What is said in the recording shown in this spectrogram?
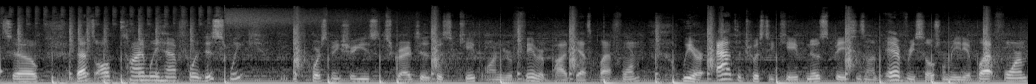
So that's all the time we have for this week. Of course, make sure you subscribe to the Twisted Cape on your favorite podcast platform. We are at the Twisted Cape, no spaces on every social media platform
